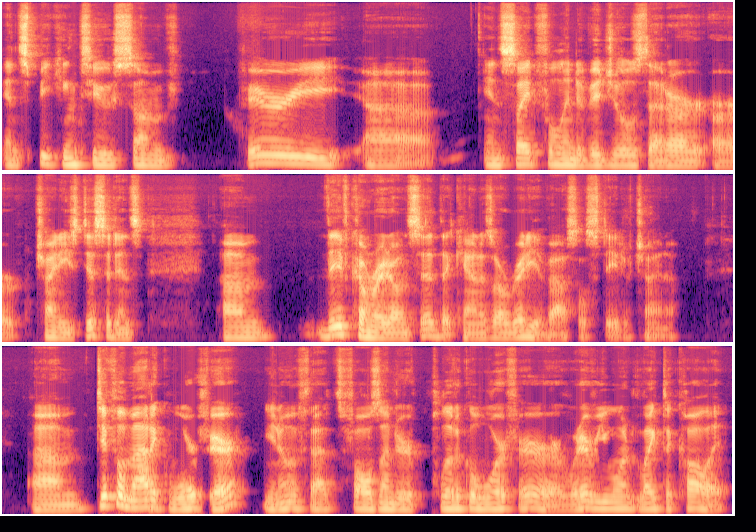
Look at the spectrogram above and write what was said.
and speaking to some very uh, insightful individuals that are are Chinese dissidents, um, they've come right out and said that Canada is already a vassal state of China. Um, diplomatic warfare, you know, if that falls under political warfare or whatever you want like to call it,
